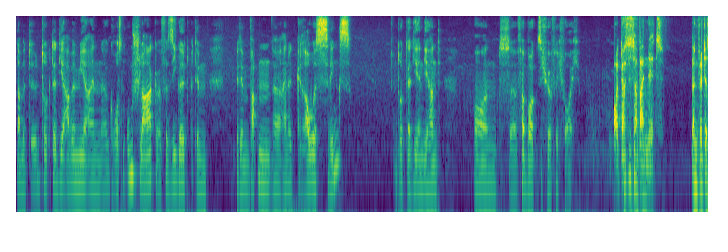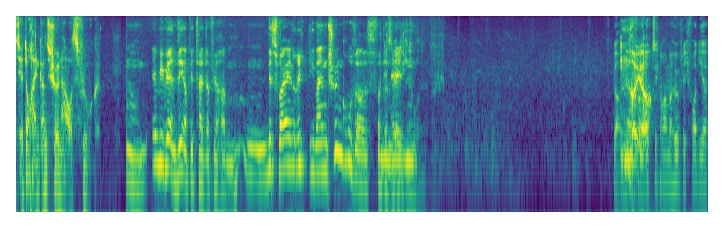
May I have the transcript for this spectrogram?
Damit äh, drückt er dir aber mir einen großen Umschlag, versiegelt mit dem, mit dem Wappen eine graue Sphinx. Drückt er dir in die Hand und verbeugt sich höflich vor euch. Oh, das ist aber nett. Dann wird das ja doch ein ganz schöner Ausflug. Wir werden sehen, ob wir Zeit dafür haben. Bisweilen richtet die einen schönen Gruß aus von das den Helden. Ja, er naja. verbeugt sich noch einmal höflich vor dir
